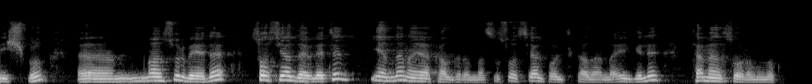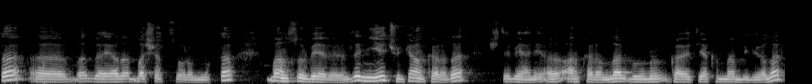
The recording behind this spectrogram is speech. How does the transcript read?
iş bu. E, Mansur Bey'e de sosyal devletin yeniden ayağa kaldırılması, sosyal politikalarla ilgili temel sorumlulukta e, veya da başat sorumlulukta Mansur Bey'e verildi. Niye? Çünkü Ankara'da işte yani Ankaralılar bunu gayet yakından biliyorlar.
